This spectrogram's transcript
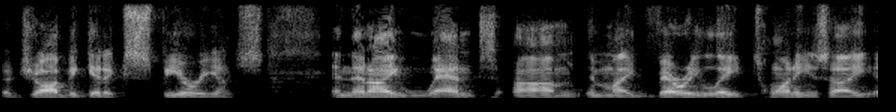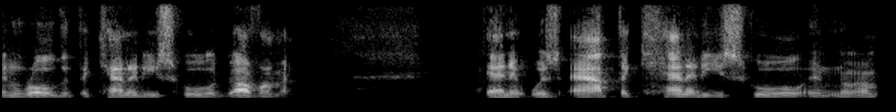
a job to get experience. And then I went um, in my very late 20s, I enrolled at the Kennedy School of Government. And it was at the Kennedy School in the,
